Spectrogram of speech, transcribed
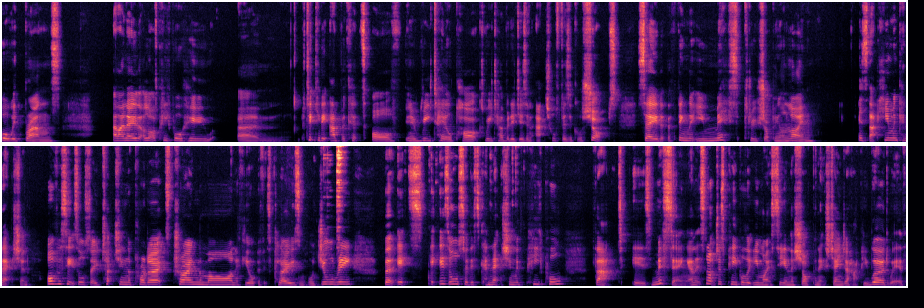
or with brands. And I know that a lot of people who um, particularly advocates of you know retail parks, retail villages, and actual physical shops say that the thing that you miss through shopping online is that human connection. Obviously, it's also touching the products, trying them on if you're if it's clothes or jewelry, but it's it is also this connection with people that is missing. And it's not just people that you might see in the shop and exchange a happy word with,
